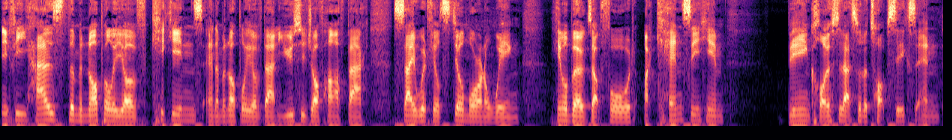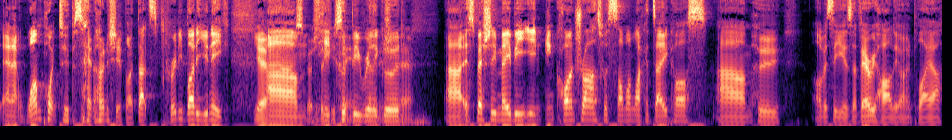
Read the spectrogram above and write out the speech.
if he has the monopoly of kick ins and a monopoly of that usage off halfback, say Whitfield's still more on a wing, Himmelberg's up forward, I can see him being close to that sort of top six and, and at 1.2% ownership. Like, that's pretty bloody unique. Yeah, Um, he could be really good. there. Uh, especially maybe in, in contrast with someone like a Daicos, um, who obviously is a very highly owned player.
